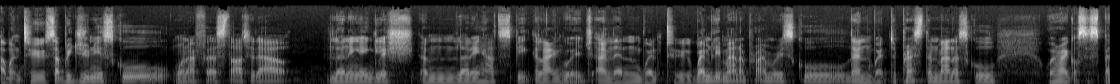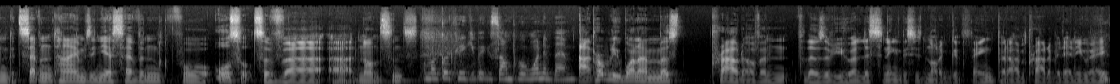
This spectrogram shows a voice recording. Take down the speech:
I went to Sudbury Junior School when I first started out learning English and learning how to speak the language, and then went to Wembley Manor Primary School, then went to Preston Manor School, where I got suspended seven times in year seven for all sorts of uh, uh, nonsense. oh my god, could you give an example of one of them? Uh, probably one I'm most proud of, and for those of you who are listening, this is not a good thing, but I'm proud of it anyway.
